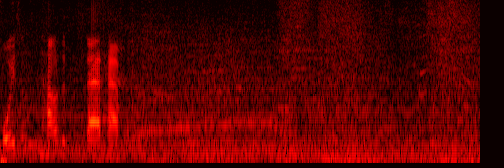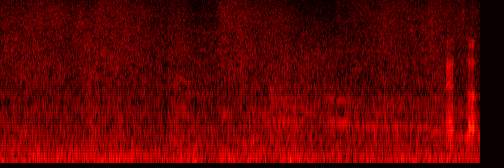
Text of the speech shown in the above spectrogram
poisoned? How did that happen? That sucks.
